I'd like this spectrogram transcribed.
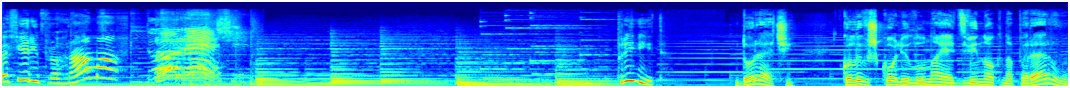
ефірі програма До речі, Привіт! До речі, коли в школі лунає дзвінок на перерву,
